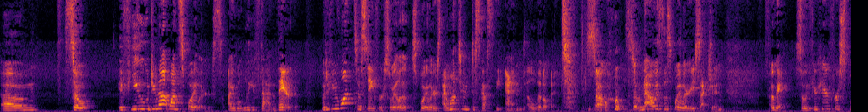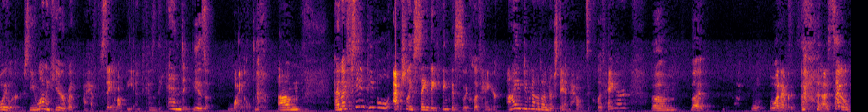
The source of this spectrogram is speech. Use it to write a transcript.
Um, so if you do not want spoilers, I will leave that there. But if you want to stay for spoilers, I want to discuss the end a little bit. So, so now is the spoilery section. Okay, so if you're here for spoilers, you want to hear what I have to say about the end because the end is wild. Um, and I've seen people actually say they think this is a cliffhanger. I do not understand how it's a cliffhanger, um, but whatever. so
